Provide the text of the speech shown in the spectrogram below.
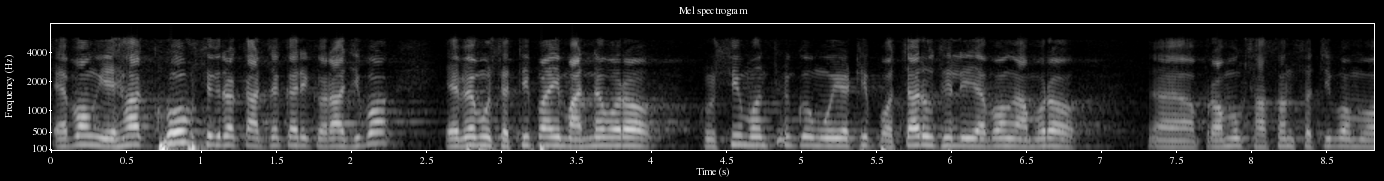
ଏବଂ ଏହା ଖୁବ୍ ଶୀଘ୍ର କାର୍ଯ୍ୟକାରୀ କରାଯିବ। ଏବେ ମୁଁ ସେଥିପାଇଁ ମାନ୍ୟବର କୃଷିମନ୍ତ୍ରୀଙ୍କୁ ମୁଁ ଏଠି ପଚାରୁଥିଲି ଏବଂ ଆମର ପ୍ରମୁଖ ଶାସନ ସଚିବ ମୋ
